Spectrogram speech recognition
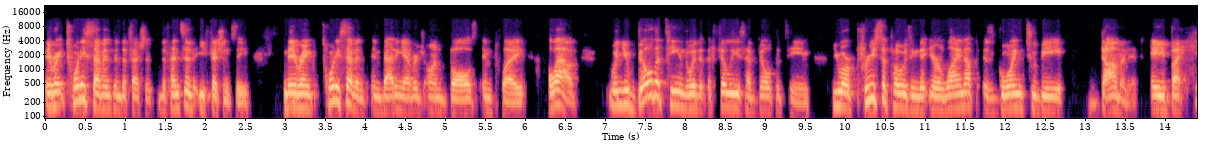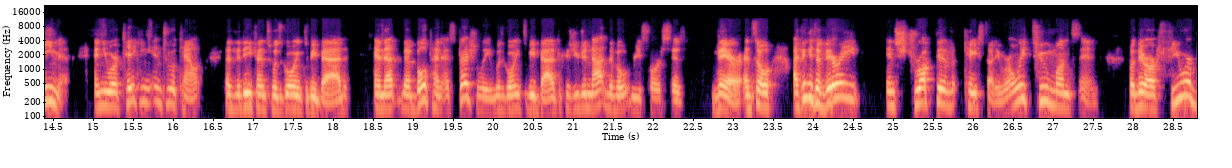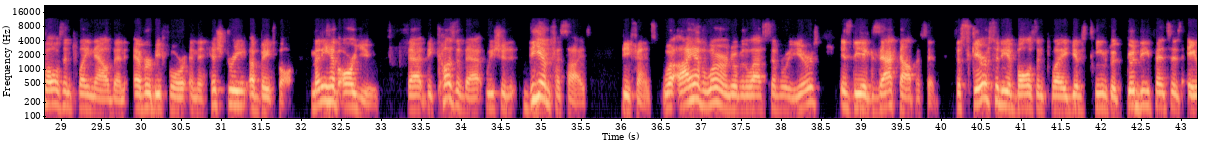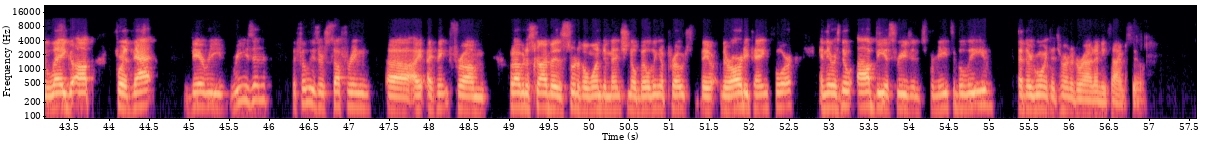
They rank 27th in defensive efficiency. They rank 27th in batting average on balls in play allowed. When you build a team the way that the Phillies have built a team, you are presupposing that your lineup is going to be dominant, a behemoth, and you are taking into account that the defense was going to be bad and that the bullpen especially was going to be bad because you did not devote resources there. And so I think it's a very instructive case study. We're only 2 months in, but there are fewer balls in play now than ever before in the history of baseball. Many have argued that because of that, we should de-emphasize defense. What I have learned over the last several years is the exact opposite. The scarcity of balls in play gives teams with good defenses a leg up for that very reason. The Phillies are suffering, uh, I, I, think, from what I would describe as sort of a one dimensional building approach they, they're already paying for. And there is no obvious reasons for me to believe that they're going to turn it around anytime soon.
